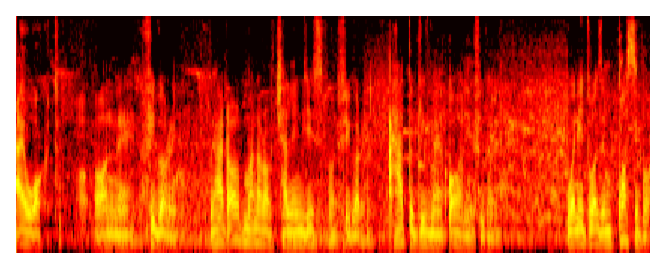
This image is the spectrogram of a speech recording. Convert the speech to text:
I worked on uh, Figurine. We had all manner of challenges for Figurine. I had to give my all in Figurine. When it was impossible,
